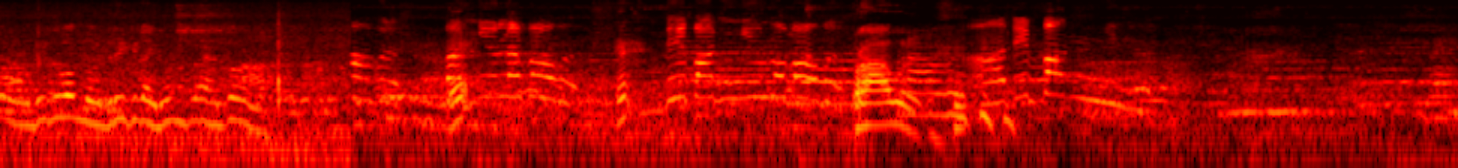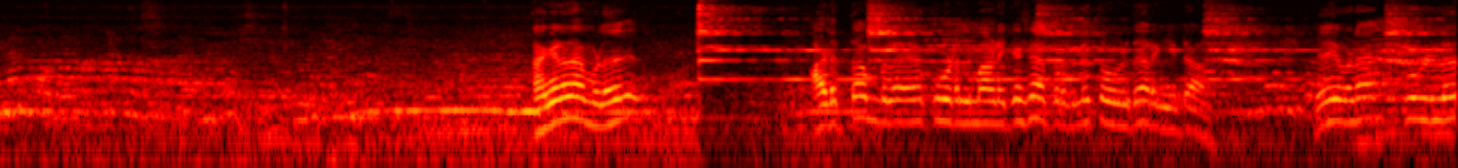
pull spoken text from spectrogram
ലോഡ് ചെയ്ത് വന്നുകൊണ്ടിരിക്കുന്നത് അതിന് മുമ്പ് ഞാൻ പാവ്. പ്രാവ്. അങ്ങനെ നമ്മൾ അടുത്ത അമ്പല കൂടൽമാണിക്യ ക്ഷേത്രത്തിൽ തൊഴുത് ഇറങ്ങിട്ടാ ദേ ഇവിടെ ഫുള്ള്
